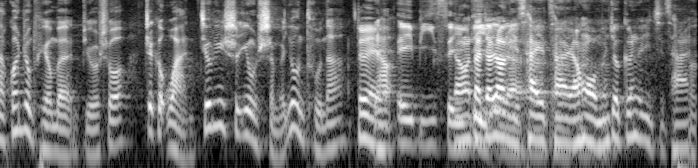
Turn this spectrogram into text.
那观众朋友们，比如说这个碗究竟是用什么用途呢？对然后 A B C，然后大家让你猜一嗯猜，然后我们就跟着一起猜。嗯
